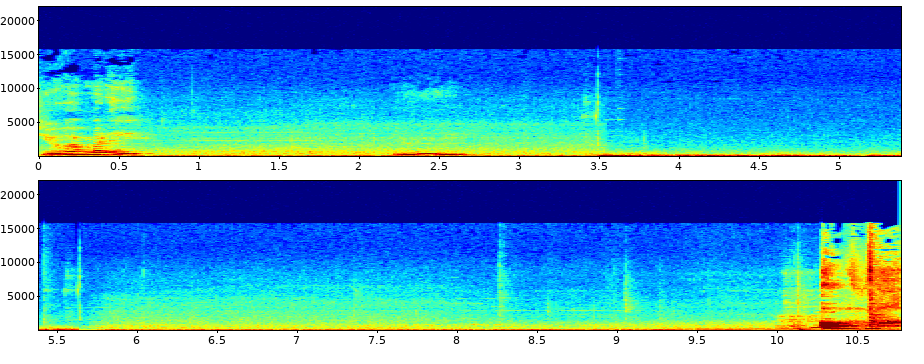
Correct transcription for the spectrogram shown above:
Do you have money? Mm. Oh.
